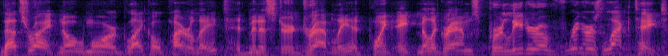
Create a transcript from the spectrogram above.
That's right, no more glycopyrrolate administered drably at 0.8 milligrams per liter of Ringer's lactate.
